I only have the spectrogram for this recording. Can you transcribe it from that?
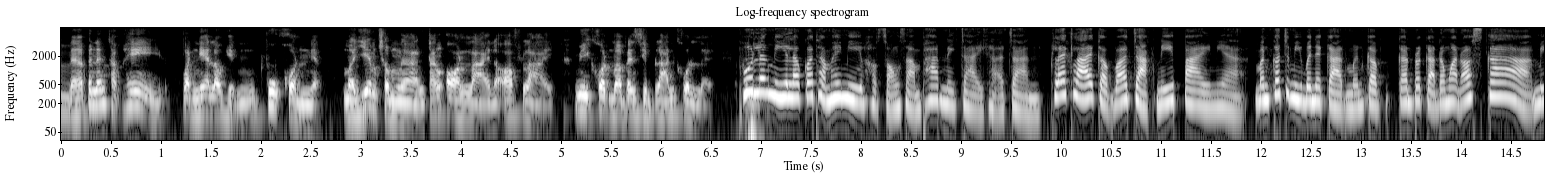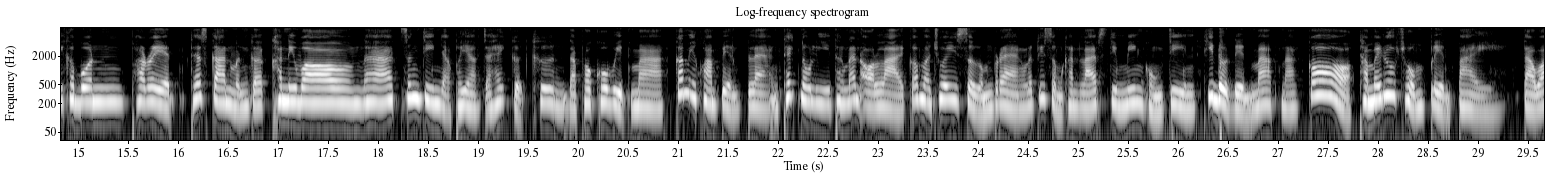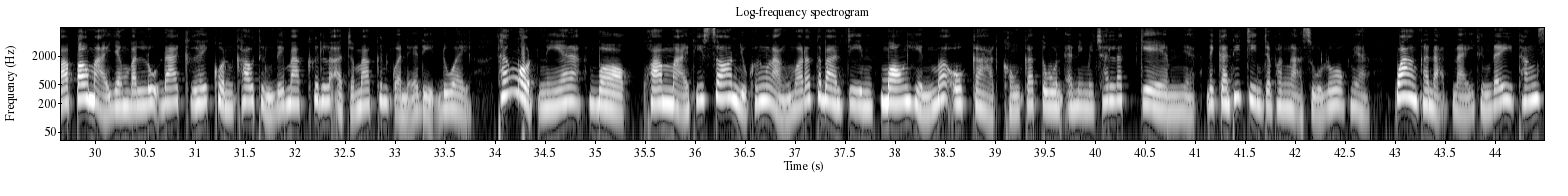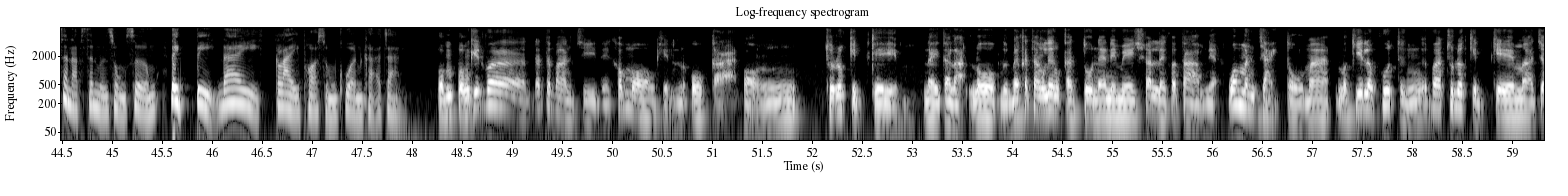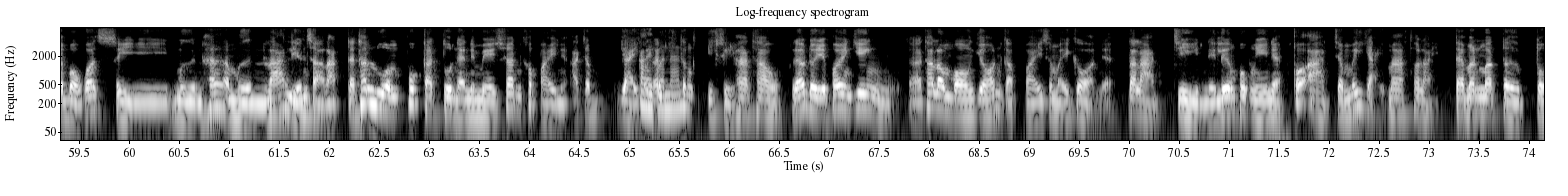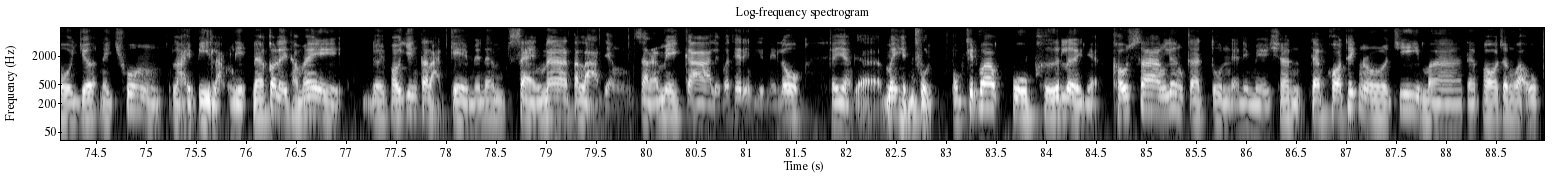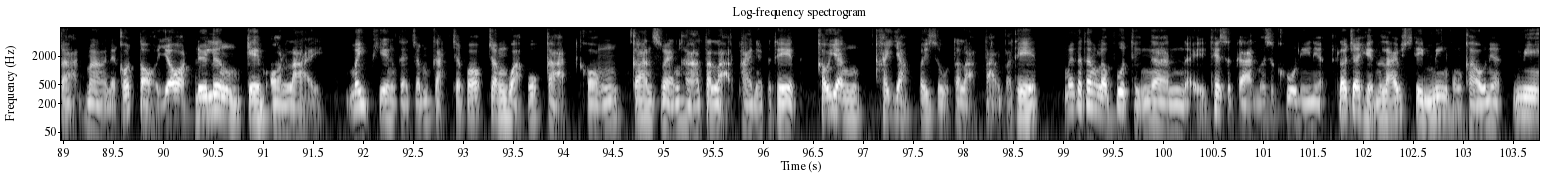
นะเพราะนั้นทำให้วันนี้เราเห็นผู้คนเนี่ยมาเยี่ยมชมงานทั้งออนไลน์และออฟไลน์ มีคนมาเป็น 10 ล้านคนเลย พูดเรื่องนี้แล้วก็ทำให้มีสองสามภาพในใจค่ะอาจารย์ คล้าย ๆ กับว่าจากนี้ไปเนี่ยมันก็จะมีบรรยากาศเหมือนกับการประกาศรางวัลออสการ์มีขบวนพาเหรดเทศกาลเหมือนกับคาร์นิวัลนะคะซึ่งจีนอยากพยายามจะให้เกิดขึ้น แต่พอโควิดมาก็มีความเปลี่ยนแปลงเทคโนโลยีทางด้านออนไลน์ก็มาช่วยเสริมแรงและที่สำคัญ live streaming ของจีนที่โดดเด่นมากนะก็ทำให้รูปโฉมเปลี่ยนไป แต่ว่าเป้าหมายยังบรรลุได้คือให้คนเข้าถึงได้มากขึ้นและอาจจะมากขึ้นกว่าในอดีตด้วย ทั้งหมดนี้บอกความหมายที่ซ่อนอยู่ข้างหลังว่ารัฐบาลจีนมองเห็นว่าโอกาสของการ์ตูนแอนิเมชันและเกมเนี่ยในการที่จีนจะผงาดสู่โลกเนี่ยกว้างขนาดไหนถึงได้ทั้งสนับสนุนส่งเสริม ติดปีกได้ไกลพอสมควรค่ะอาจารย์ผมผมคิดว่ารัฐบาลจีนเนี่ยเขามองเห็นโอกาสของ ธุรกิจเกมในตลาดโลก หรือแม้กระทั่งเรื่องการ์ตูนแอนิเมชันอะไรก็ตามเนี่ยว่ามันใหญ่โตมาก เมื่อกี้เราพูดถึงว่าธุรกิจเกมอาจจะบอกว่า 4 0 0 0 0 5 0,000ล้านเหรียญสหรัฐ แต่ถ้ารวมพวกการ์ตูนแอนิเมชันเข้าไปเนี่ยอาจจะใหญ่กว่าไกลกว่านั้นั้นนตั้งอีก 4 5 เท่า แล้วโดยเฉพาะอย่างยิ่งเอ่อถ้าเรามองย้อนกลับไปสมัยก่อนเนี่ยตลาดจีนในเรื่องพวกนี้เนี่ยก็อาจจะไม่ใหญ่มากเท่าไหร่แต่มันมาเติบโตเยอะในช่วงหลายปีหลังนี้นะก็เลยทำให้โดยเฉพาะยิ่งตลาดเกมเนี่ยนะแซงหน้าตลาดอย่างสหรัฐอเมริกา หรือประเทศอื่นๆในโลกไปอย่างไม่เห็นฝุ่น ผมคิดว่าปูพื้นเลยเนี่ยเขาสร้างเรื่องการ์ตูนแอนิเมชันแต่พอเทคโนโลยีมา แต่พอจังหวะโอกาสมาเนี่ยเขาต่อยอดด้วยเรื่องเกมออนไลน์ ไม่เพียงแต่จำกัดเฉพาะจังหวะโอกาสของการแสวงหาตลาดภายในประเทศเขายังขยับไปสู่ตลาดต่างประเทศ แม้กระทั่งเราพูดถึงงานไอ้เทศกาลเมื่อสักครู่นี้เนี่ยเราจะเห็น live streaming ของเขาเนี่ยมี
